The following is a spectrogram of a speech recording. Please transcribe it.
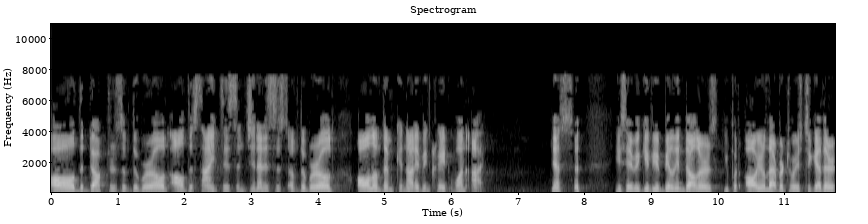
All the doctors of the world, all the scientists and geneticists of the world, all of them cannot even create one eye. Yes? you say we give you a billion dollars, you put all your laboratories together,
